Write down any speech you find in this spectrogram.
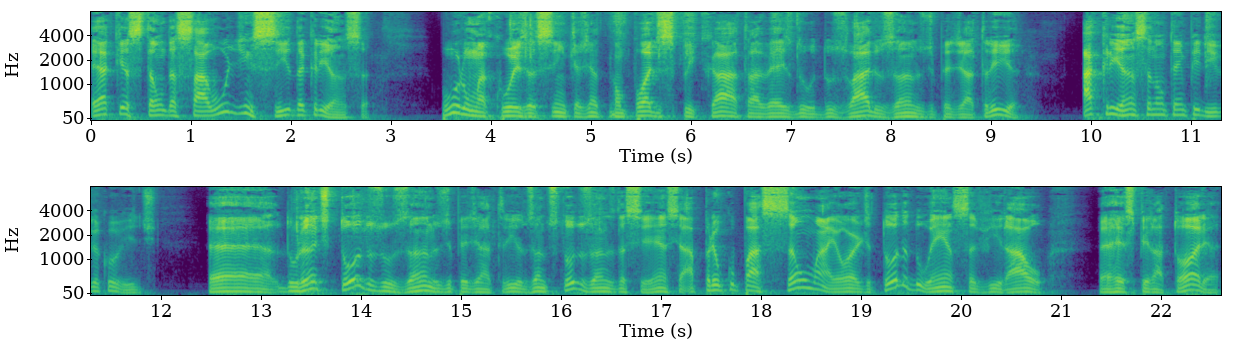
é a questão da saúde em si da criança. Por uma coisa assim que a gente não pode explicar através do, dos vários anos de pediatria, a criança não tem perigo a Covid. É, durante todos os anos de pediatria, os anos, todos os anos da ciência, a preocupação maior de toda doença viral é, respiratória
